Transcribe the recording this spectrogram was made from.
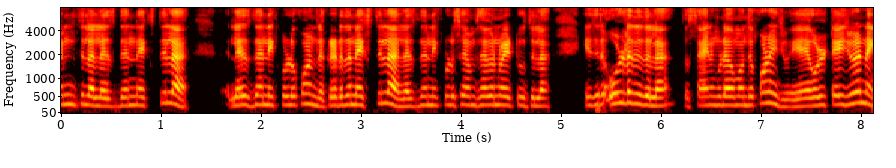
ଏମିତି ଥିଲା ଲେସ୍ ଦେନ୍ ଏକ୍ସ ଥିଲା लेस देन इक्वल टू कौन ग्रेटर देन एक्स थिला less than equal to seven seven by two थिला इसे उल्टा देदेला तो सैन गुड़ा मध्य कौन हो उल्टा हो ना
